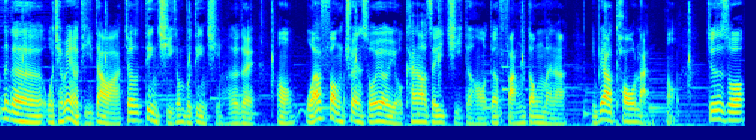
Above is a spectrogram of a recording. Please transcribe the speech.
那个我前面有提到啊，就是定期跟不定期嘛，对不对？哦，我要奉劝所有有看到这一集的哦的房东们啊，你不要偷懒哦。就是说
